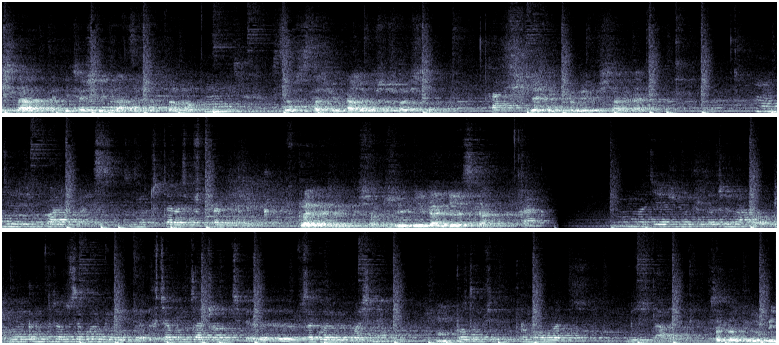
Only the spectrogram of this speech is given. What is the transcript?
10 lat takiej ciężkiej pracy przed tobą. Mm, Chcesz zostać piłkarzem w przyszłości? tak. W jakim klubie byś chciał grać? Mam nadzieję, że w Barclays, to znaczy teraz już Premier League. W Premier League byś chciał, czyli Liga Angielska. Tak. Mam nadzieję, że będę zaczynał, bo jak teraz w Zagłębiu chciałbym zacząć y, w Zagłębiu właśnie. Hmm. Potem się wypromować gdzieś dalej. Co go lubi?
